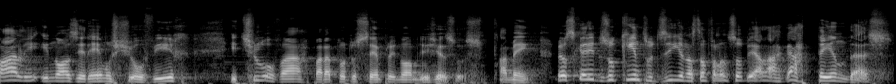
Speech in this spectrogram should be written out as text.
Fale e nós iremos te ouvir e te louvar para todo sempre em nome de Jesus. Amém. Meus queridos, o quinto dia nós estamos falando sobre alargar tendas.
